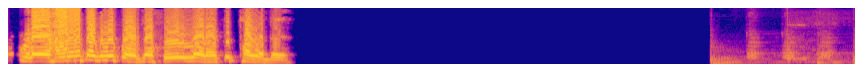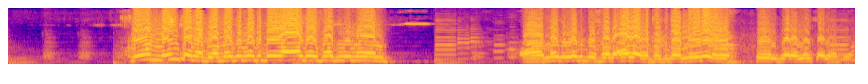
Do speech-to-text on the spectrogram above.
मैं तक नहीं पहुँचा फ़ोन मेरा कितना वधे फ़ोन नहीं करना पिया मेरे को लगता है आ गए शायद मैं हाँ मेरे को लगता आ ठीक है मेरे फ़ोन जरा नहीं करना पिया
